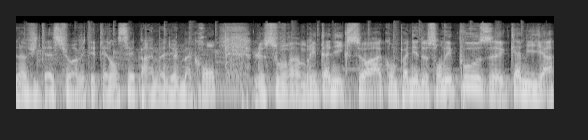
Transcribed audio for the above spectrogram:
L'invitation avait été lancée par Emmanuel Macron. Le souverain britannique sera accompagné de son épouse Camilla.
